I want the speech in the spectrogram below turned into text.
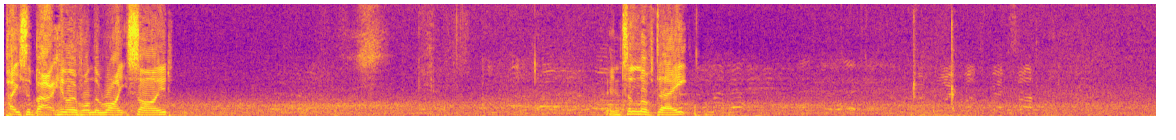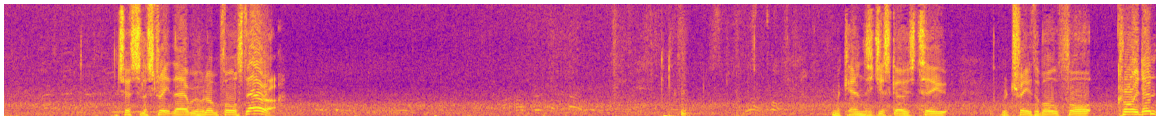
pace about him over on the right side. Into Loveday. Chester Street there with an unforced error. Mackenzie just goes to retrieve the ball for Croydon.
